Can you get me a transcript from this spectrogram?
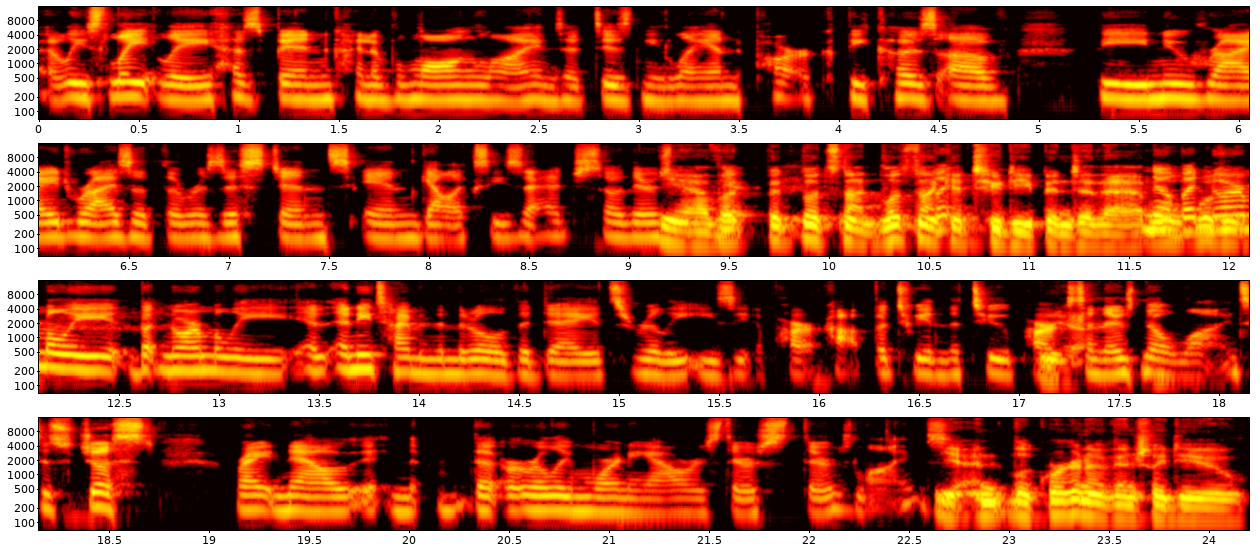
at least lately, has been kind of long lines at Disneyland Park because of the new ride rise of the resistance in galaxy's edge so there's yeah there, but, but let's not let's not but, get too deep into that no we'll, but we'll normally do... but normally anytime in the middle of the day it's really easy to park hop between the two parks yeah. and there's no lines it's just right now in the early morning hours there's there's lines yeah and look we're going to eventually do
